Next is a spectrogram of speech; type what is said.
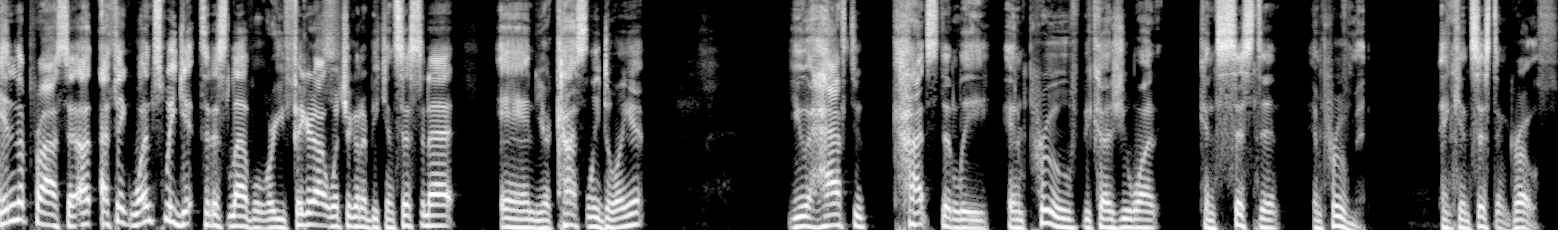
in the process, I, I think once we get to this level where you figured out what you're going to be consistent at and you're constantly doing it, you have to constantly improve because you want consistent improvement and consistent growth.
